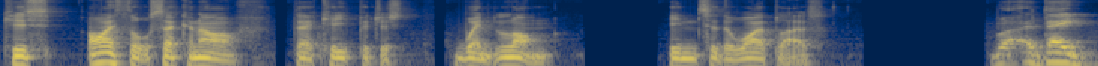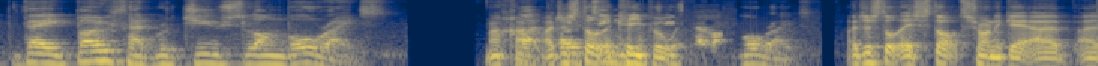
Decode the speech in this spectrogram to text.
Because I thought second half their keeper just went long into the wide players. They they both had reduced long ball rates. Okay, like I just thought the keeper. Long ball rates. I just thought they stopped trying to get a, a,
